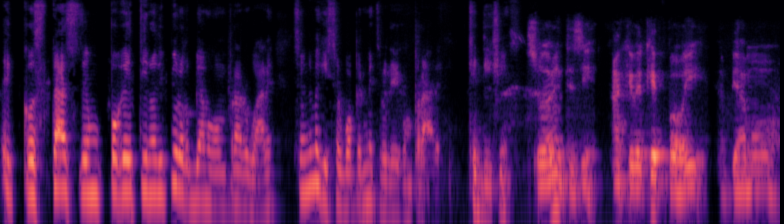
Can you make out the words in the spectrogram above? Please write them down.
se costasse un pochettino di più lo dobbiamo comprare uguale, secondo me chi se lo può permettere lo deve comprare. Che dici? Assolutamente sì, anche perché poi abbiamo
